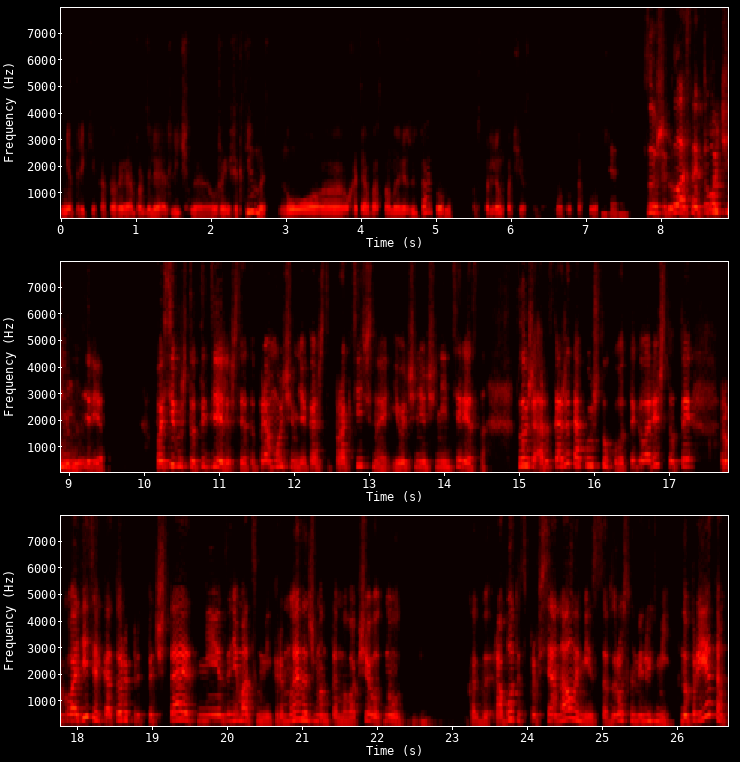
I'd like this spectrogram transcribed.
метрики, которые определяют личную уже эффективность, но хотя бы основной результат, он распределен по-честному. Ну, тут такой вот. Да. Слушай, классно, это очень интересно. Спасибо, что ты делишься. Это прям очень, мне кажется, практично и очень-очень интересно. Слушай, а расскажи такую штуку. Вот ты говоришь, что ты руководитель, который предпочитает не заниматься микроменеджментом и вообще вот, ну, как бы работать с профессионалами и со взрослыми людьми. Но при этом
